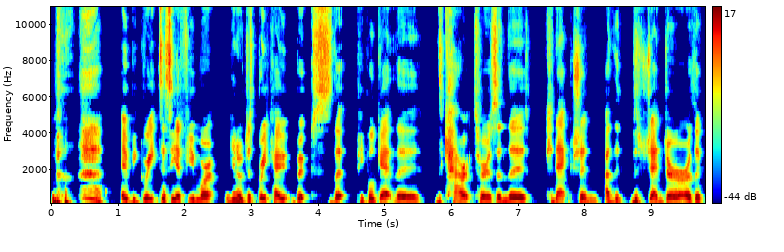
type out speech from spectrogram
it'd be great to see a few more, you know, just breakout books that people get the the characters and the connection and the, the gender or the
